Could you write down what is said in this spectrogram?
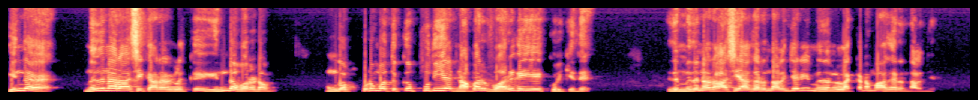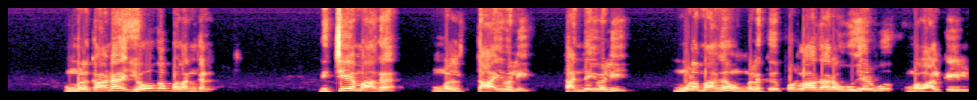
இந்த மிதுன ராசிக்காரர்களுக்கு இந்த வருடம் உங்கள் குடும்பத்துக்கு புதிய நபர் வருகையை குறிக்குது. இது மிதுன ராசியாக இருந்தாலும் சரி மிதுன லக்கணமாக இருந்தாலும் சரி. உங்களுக்கான யோக பலன்கள் நிச்சயமாக உங்கள் தாய் வழி தந்தை வழி மூலமாக உங்களுக்கு பொருளாதார உயர்வு உங்கள் வாழ்க்கையில்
